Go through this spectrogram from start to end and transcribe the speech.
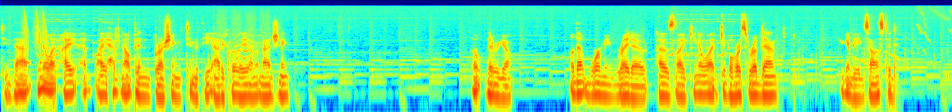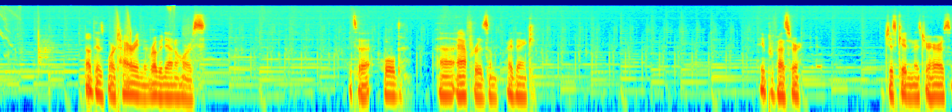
do that. You know what? I, I have not been brushing Timothy adequately, I'm imagining. Oh, there we go. Oh, that wore me right out. I was like, you know what? Give a horse a rub down. You're going to be exhausted. Nothing's more tiring than rubbing down a horse. It's an old uh, aphorism, I think. Hey, Professor. Just kidding, Mr. Harris.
